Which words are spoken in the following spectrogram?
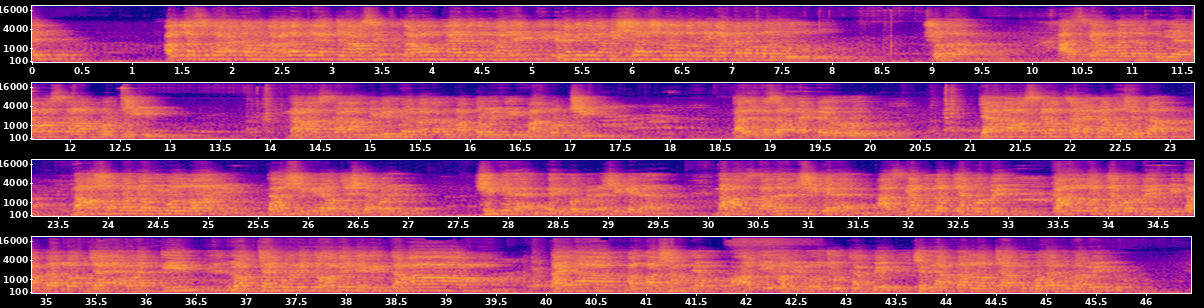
আল্লাহ সুবহানাহু ওয়া বলে একজন আছে, তামাম কায়নাতের মালিক। এটাকে যারা বিশ্বাস করল, তাদের ইমানটা কত মজবুত? সুতরাং, আজকে আমরা যারা দুনিয়ায় নামাজ কালাম পড়ছি, নামাজ কালাম বিভিন্ন ইবাদতের মাধ্যমে দিন পার করছি তাদের কাছে আমার একটাই অনুরোধ, যারা নামাজ কালাম জানেন না, বোঝেন না, নামাজ সম্পর্কে অবিবল নয়, তারা শিখে নেওয়ার চেষ্টা করেন। শিখে নেন, দেরি করবেন না, শিখে নেন। নামাজ না জানেন, শিখে নেন। আজকে আপনি লজ্জা করবেন, কাল লজ্জা করবেন, কিন্তু আপনার লজ্জা এমন একদিন লজ্জায় পরিণত হবে যেদিন তামাম কায়নাত আল্লাহর সামনে হাজির হবে, মজুদ থাকবে। সেদিন আপনার লজ্জা আপনি কোথায় লুকাবেন?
